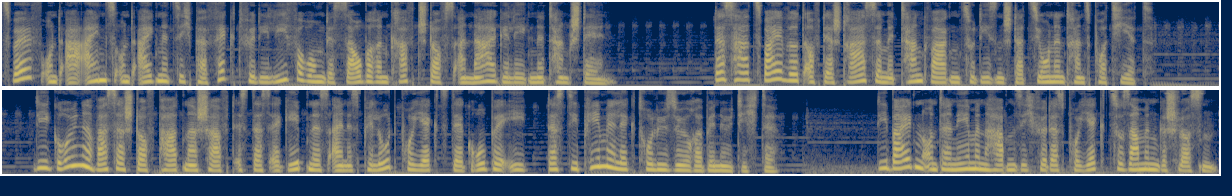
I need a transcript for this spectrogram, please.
12 und A1 und eignet sich perfekt für die Lieferung des sauberen Kraftstoffs an nahegelegene Tankstellen. Das H2 wird auf der Straße mit Tankwagen zu diesen Stationen transportiert. Die grüne Wasserstoffpartnerschaft ist das Ergebnis eines Pilotprojekts der Gruppe E, das die PEM-Elektrolyseure benötigte. Die beiden Unternehmen haben sich für das Projekt zusammengeschlossen,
